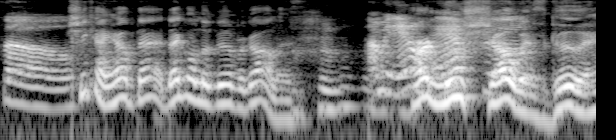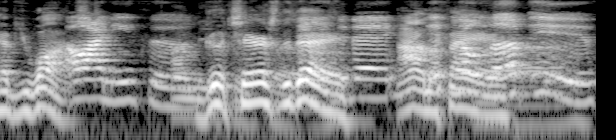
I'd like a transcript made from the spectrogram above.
So She can't help that. They're gonna look good regardless. I mean, Her new have to. show is good. Have you watched? Oh, I need to. I need good. to. Cherish the Cherish day. today. I'm a fan. No, love is.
